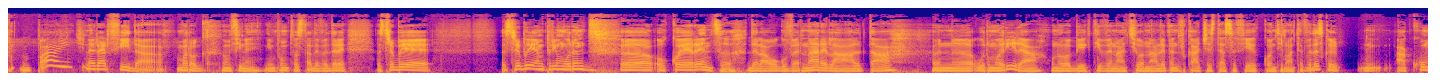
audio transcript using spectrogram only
Ba, ingineri ar fi, dar, mă rog, în fine, din punctul ăsta de vedere, îți trebuie, îți trebuie în primul rând uh, o coerență de la o guvernare la alta în uh, urmărirea unor obiective naționale pentru ca acestea să fie continuate. Vedeți că m, acum,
